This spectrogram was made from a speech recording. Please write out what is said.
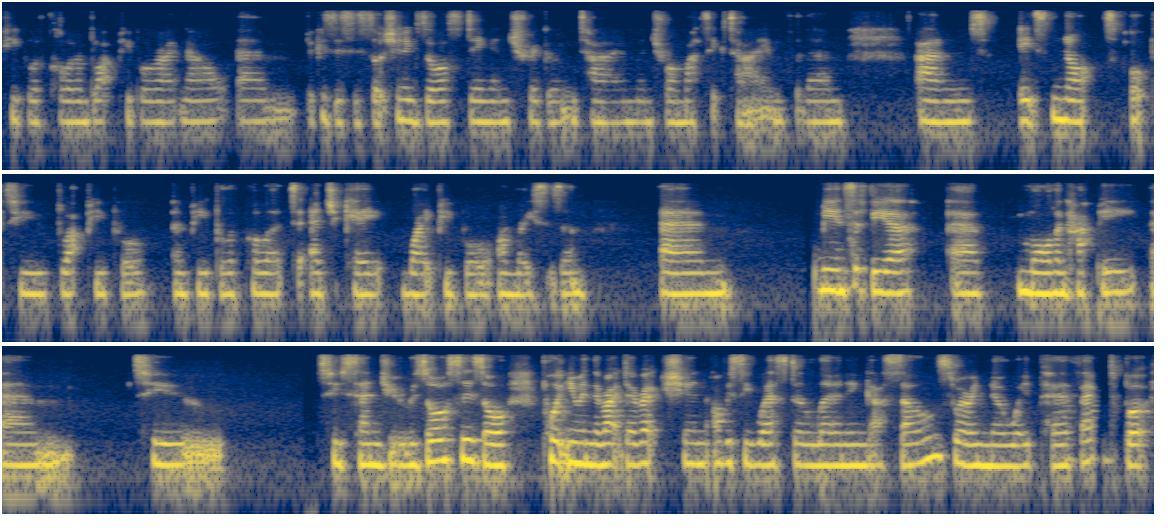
people of colour and black people right now um, because this is such an exhausting and triggering time and traumatic time for them. And it's not up to black people and people of colour to educate white people on racism. Um, me and Sophia are more than happy um, to to send you resources or point you in the right direction. Obviously, we're still learning ourselves. We're in no way perfect. But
